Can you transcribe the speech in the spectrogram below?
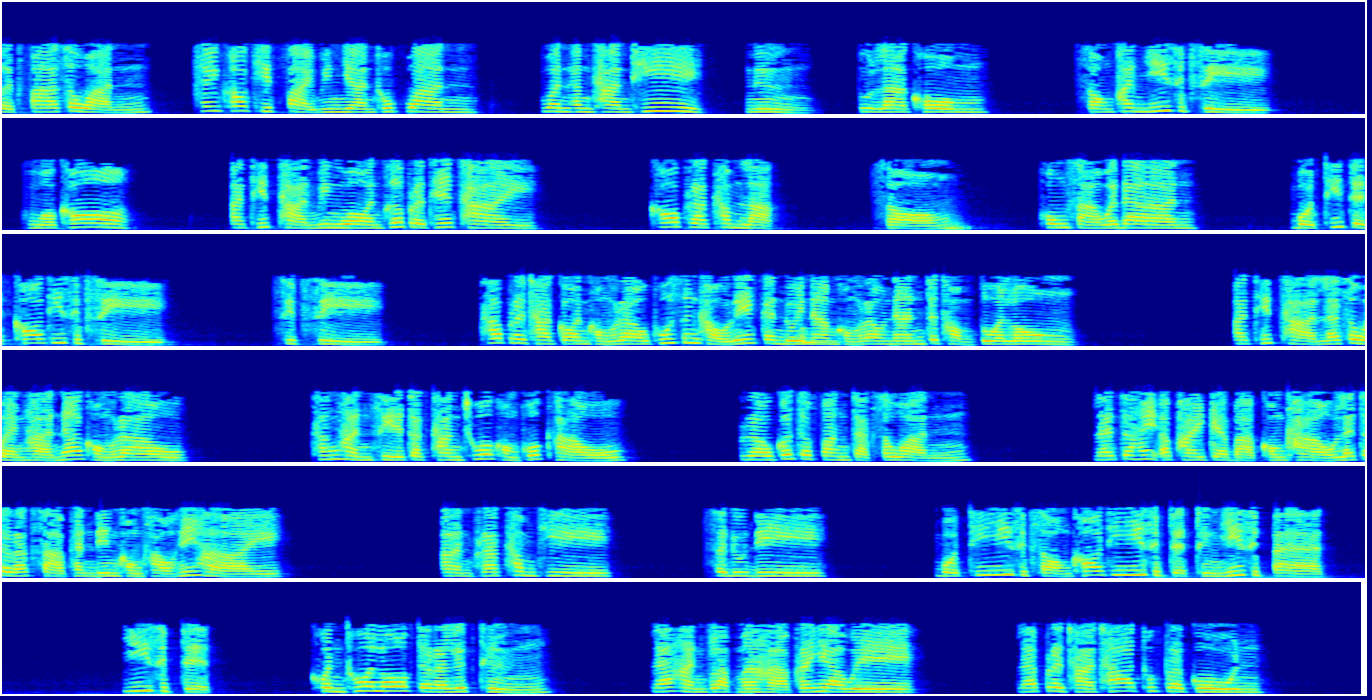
ปิดฟ้าสวรรค์ ให้ข้อคิดฝ่ายวิญญาณทุกวัน วันอังคารที่หนึ่งตุลาคม 2024 หัวข้อ อธิษฐานวิงวอนเพื่อประเทศไทย ข้อพระคำหลักสองพงศาวดารบทที่เจ็ดข้อที่สิบสี่สิบสี่ถ้าประชากรของเราผู้ซึ่งเขาเรียกกันโดยนามของเรานั้นจะถ่อมตัวลง อธิษฐานและแสวงหาหน้าของเรา ทั้งหันเสียจากทางชั่วของพวกเขา เราก็จะฟังจากสวรรค์ และจะให้อภัยแก่บาปของเขาและจะรักษาแผ่นดินของเขาให้หาย อ่านพระคัมภีร์สดุดี บทที่ 22 ข้อที่ 27 ถึง 28 27 คนทั่วโลกจะระลึกถึง และหันกลับมาหาพระยาเว และประชาชาติทุกตระกูล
